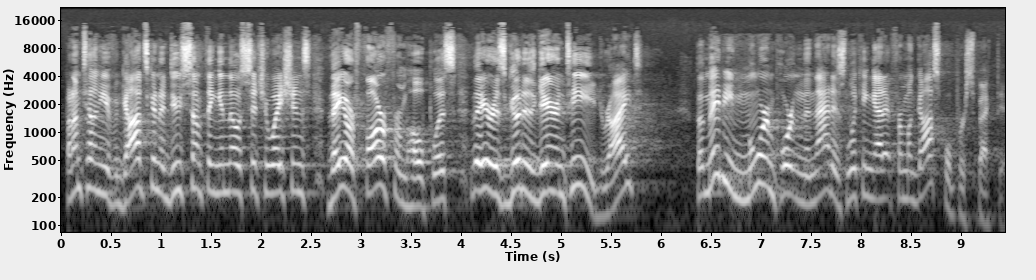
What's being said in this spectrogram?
But I'm telling you, if God's going to do something in those situations, they are far from hopeless. They are as good as guaranteed, right? But maybe more important than that is looking at it from a gospel perspective.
